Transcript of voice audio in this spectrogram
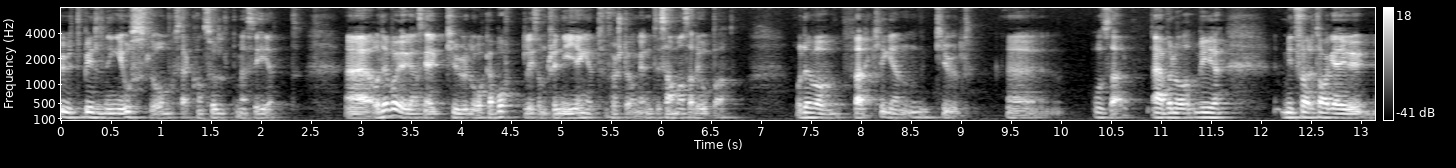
utbildning i Oslo om så här konsultmässighet. Och det var ju ganska kul att åka bort liksom traineegänget för första gången tillsammans allihopa. Och det var verkligen kul. Eh, och så här, även om vi, mitt företag är ju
